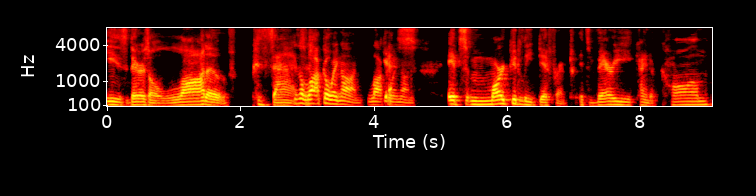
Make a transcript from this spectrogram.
is there's a lot of pizzazz. There's a lot going on. a lot going on. It's markedly different. It's very kind of calm,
